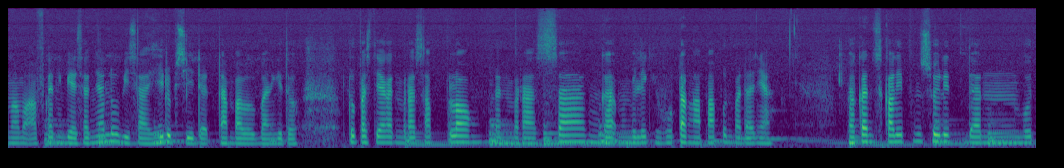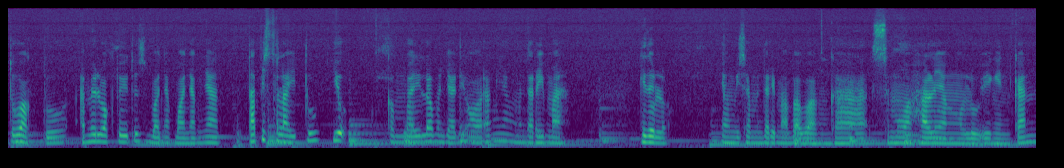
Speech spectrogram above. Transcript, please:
memaafkan biasanya lu bisa hidup sih tanpa beban gitu lu pasti akan merasa plong dan merasa nggak memiliki hutang apa pun padanya bahkan sekalipun sulit dan butuh waktu ambil waktu itu sebanyak-banyaknya. Tapi setelah itu yuk kembalilah menjadi orang yang menerima. Gitu loh. Yang bisa menerima bahwa nggak semua hal yang lu inginkan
